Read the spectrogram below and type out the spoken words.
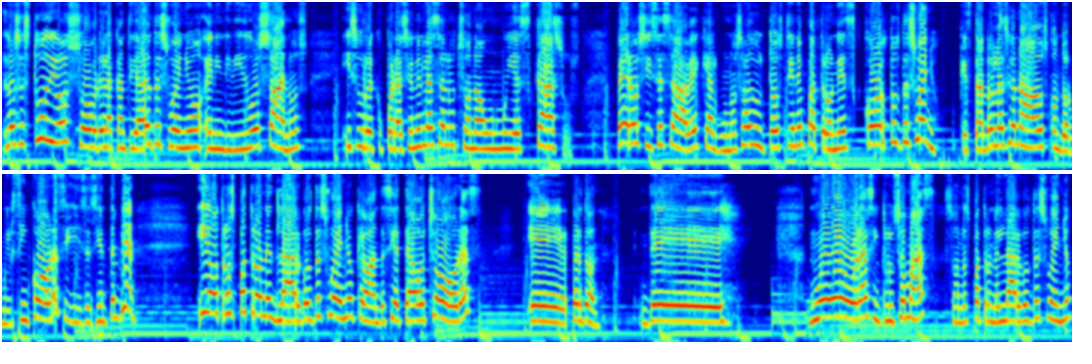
los estudios sobre la cantidad de sueño en individuos sanos y su recuperación en la salud son aún muy escasos, pero sí se sabe que algunos adultos tienen patrones cortos de sueño, que están relacionados con dormir 5 horas y se sienten bien. Y otros patrones largos de sueño que van de 7 a 8 horas, eh, perdón, de 9 horas, incluso más, son los patrones largos de sueño.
